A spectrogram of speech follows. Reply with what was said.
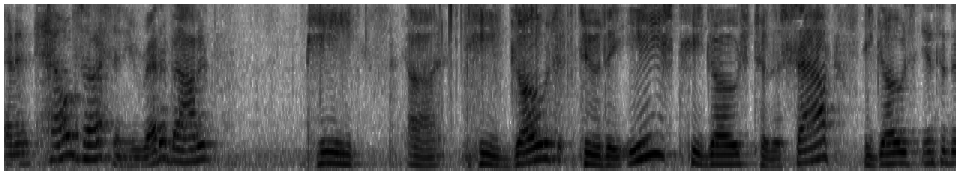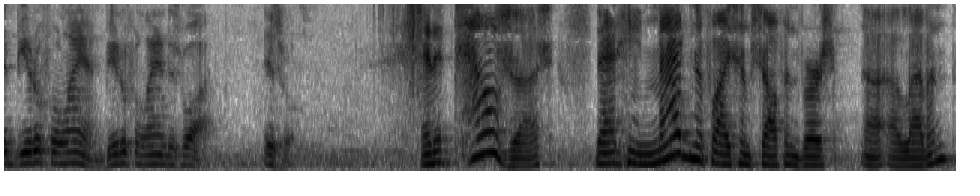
And it tells us, and you read about it, he, uh, he goes to the east, he goes to the south, he goes into the beautiful land. Beautiful land is what? Israel. And it tells us that he magnifies himself in verse uh, 11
